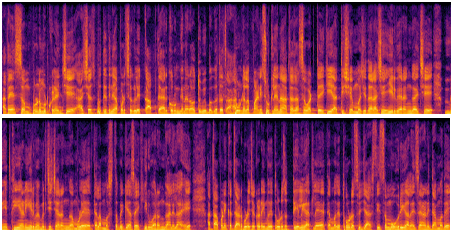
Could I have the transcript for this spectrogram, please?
आता या संपूर्ण मुटकुळ्यांचे अशाच पद्धतीने आपण सगळे काप तयार करून घेणार आहोत. तुम्ही बघतच आहात. तोंडाला पाणी सुटले ना आता असं वाटतंय की अतिशय मजेदार असे हिरव्या रंगाचे मेथी आणि हिरव्या मिरचीच्या रंगामुळे त्याला मस्तपैकी असा एक हिरवा रंग आलेला आहे. आता आपण एका जाडबुड्याच्या कढईमध्ये थोडंसं तेल घातलं आहे त्यामध्ये थोडंसं जास्तीचं मोहरी घालायचं आहे आणि त्यामध्ये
